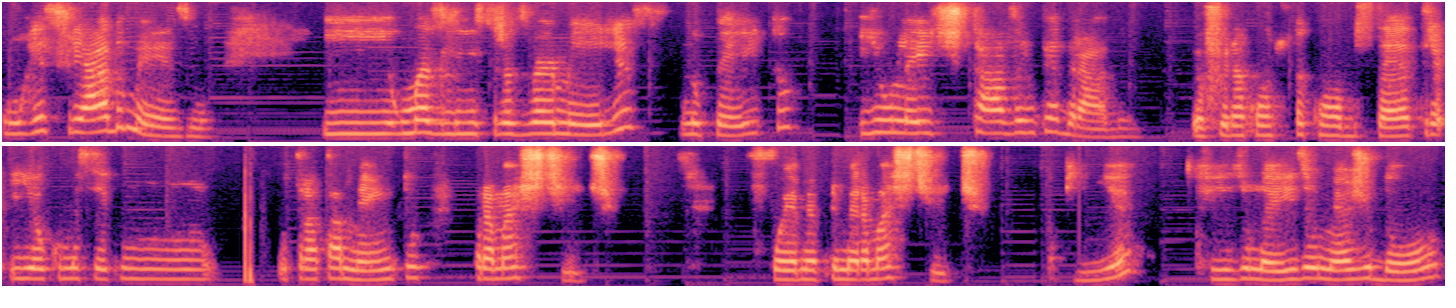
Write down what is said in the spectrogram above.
um resfriado mesmo. E umas listras vermelhas no peito e o leite estava empedrado. Eu fui na consulta com a obstetra e eu comecei com o tratamento para mastite. Foi a minha primeira mastite. Fiz o laser, me ajudou.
